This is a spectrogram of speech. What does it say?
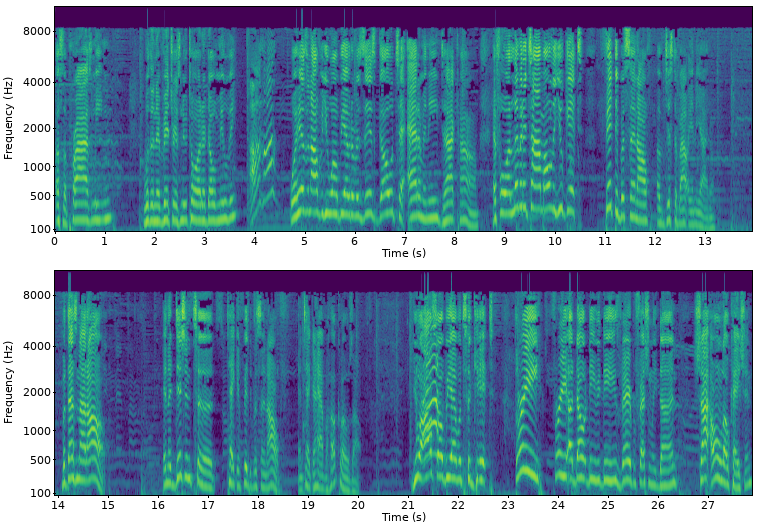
A surprise meeting with an adventurous new toy and adult movie? uh-huh Well, here's an offer you won't be able to resist. Go to adamandeve.com. And for a limited time only, you get 50% off of just about any item. But that's not all. In addition to taking 50% off and taking half of her clothes off, you will also be able to get three free adult DVDs, very professionally done, shot on location,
